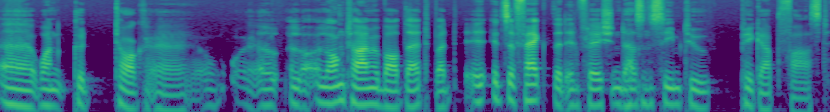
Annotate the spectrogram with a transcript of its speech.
Uh, one could talk uh, a, a, long time about that, but it, it's a fact that inflation doesn't seem to pick up fast.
